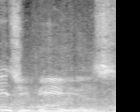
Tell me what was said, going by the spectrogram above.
de gibis.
